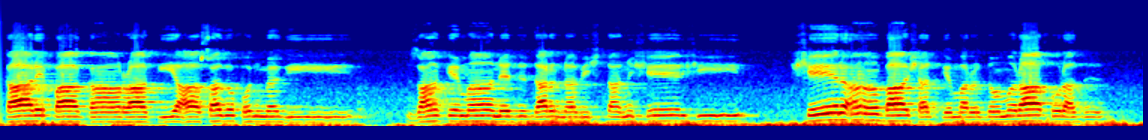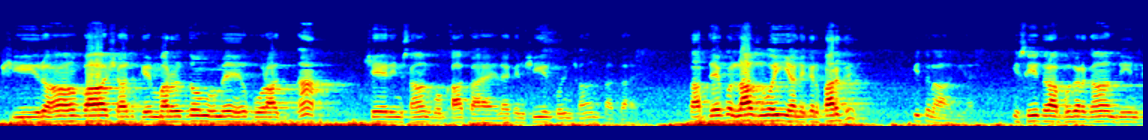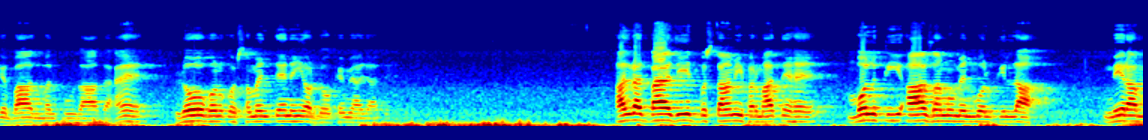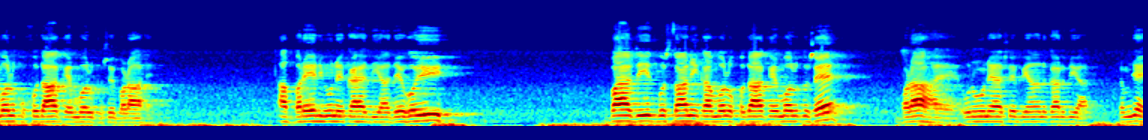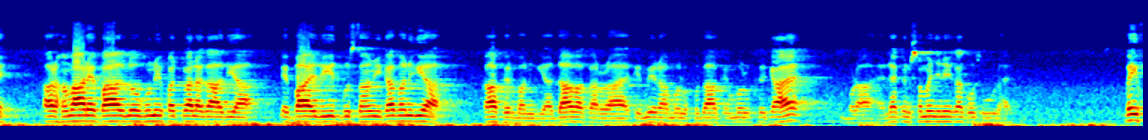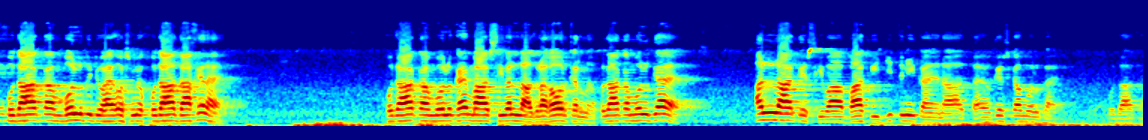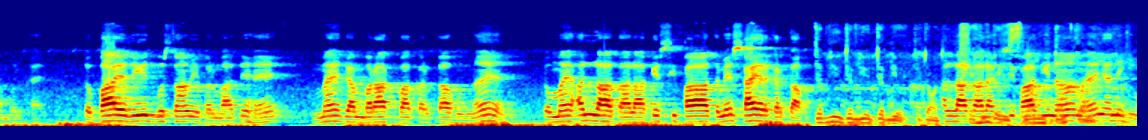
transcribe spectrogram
کار پاکاں را کیا سز خود مگی۔ زاں کے ماند در نوشتن شیر شیر۔ شیر آ باشد کے مردم را خورد۔ شیر آ باشد کے مردم میں خورد۔ ہاں شیر انسان کو کھاتا ہے، لیکن شیر کو انسان کھاتا ہے۔ تو اب دیکھو، لفظ وہی ہے، لیکن فرق کتنا آ گیا ہے۔ اسی طرح بزرگان دین کے بعد ملفوظات ہیں۔ لوگ ان کو سمجھتے نہیں اور دھوکے میں آ جاتے ہیں۔ حضرت باعزید بستانی فرماتے ہیں، ملک کی اعظم من ملک اللہ۔ میرا ملک خدا کے ملک سے بڑا ہے۔ اب بریلیوں نے کہہ دیا، دیکھو جی باعزید بستانی کا ملک خدا کے ملک سے بڑا ہے، انہوں نے ایسے بیان کر دیا، سمجھے؟ اور ہمارے بعض لوگوں نے فتویٰ لگا دیا کہ باعزید بستانی کا بن گیا، کافر بن گیا، دعویٰ کر رہا ہے کہ میرا ملک خدا کے ملک سے کیا ہے؟ بڑا ہے۔ لیکن سمجھنے کا قصور ہے۔ بھائی خدا کا ملک جو ہے، اس میں خدا داخل ہے۔ خدا کا ملک ہے ما سی اللہ، ذرا غور کرنا۔ خدا کا ملک کیا ہے؟ اللہ کے سوا باقی جتنی کائنات ہے، وہ کس کا ملک ہے؟ خدا کا ملک ہے۔ تو باعزید گستاوی فرماتے ہیں، میں جب مراقبہ کرتا ہوں نا، تو میں اللہ تعالیٰ کے صفات میں سیر کرتا ہوں۔ اللہ تعالیٰ کی صفات ہی نام ہے یا نہیں؟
